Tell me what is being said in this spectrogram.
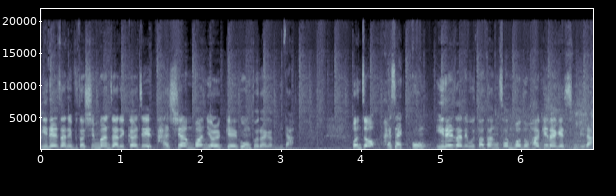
1회 자리부터 10만 자리까지 다시 한번 10개의 공 돌아갑니다. 먼저 회색 공 1회 자리부터 당첨 번호 확인하겠습니다.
